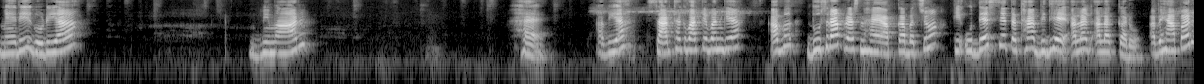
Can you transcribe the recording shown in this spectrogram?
मेरी गुड़िया बीमार है। अब यह सार्थक वाक्य बन गया। अब दूसरा प्रश्न है आपका बच्चों कि उद्देश्य तथा विधेय अलग अलग करो। अब यहाँ पर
